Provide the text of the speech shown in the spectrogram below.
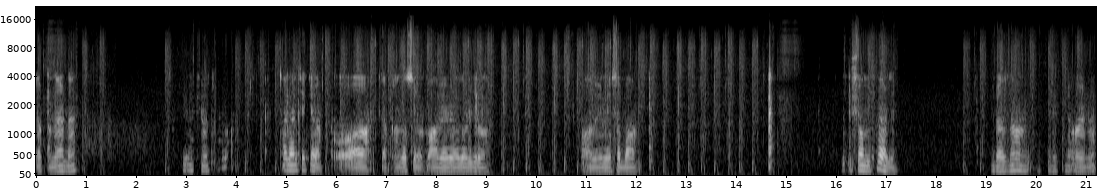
Dakika nereden? Yok yok. Tabii ben tek yemem. Oh, bir dakika nasıl yemem? AVM olabilir o. AVM ise bağım. Şu an nerede? Biraz daha? Gerekli aynen.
